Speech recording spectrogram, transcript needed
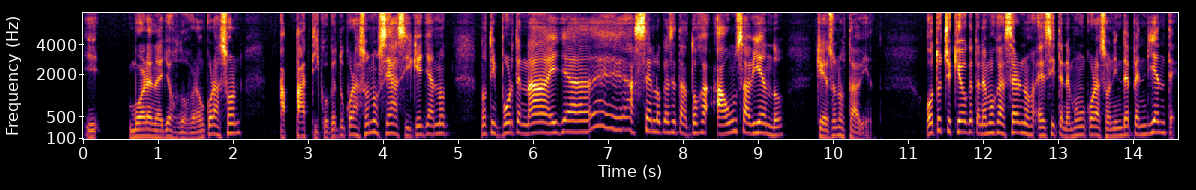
y mueren ellos dos, ¿verdad? Un corazón apático, que tu corazón no sea así, que ya no, no te importe nada, ella eh, hacer lo que se te antoja, aún sabiendo que eso no está bien. Otro chequeo que tenemos que hacernos es si tenemos un corazón independiente.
